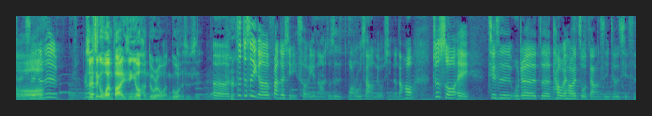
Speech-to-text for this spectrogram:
对，所以就是，所以这个玩法已经有很多人玩过了，是不是？呃，这就是一个犯罪心理测验啊，就是网络上流行的。然后就是说，哎、欸，其实我觉得这汤唯他会做这样的事情，就是其实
